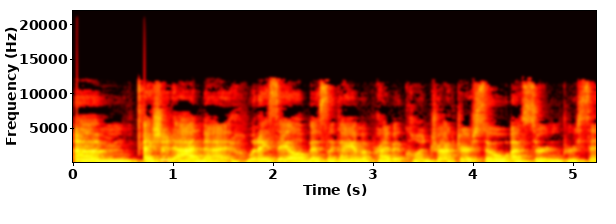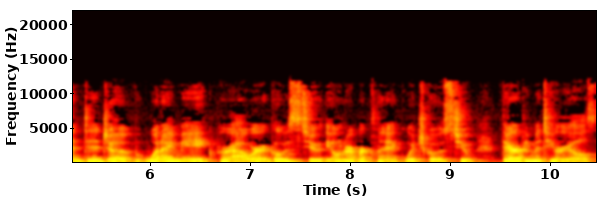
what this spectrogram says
Um, I should add that when I say all of this, like I am a private contractor, so a certain percentage of what I make per hour goes to the owner of our clinic, which goes to therapy materials.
